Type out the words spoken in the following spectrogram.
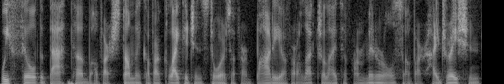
we fill the bathtub of our stomach, of our glycogen stores, of our body, of our electrolytes, of our minerals, of our hydration,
